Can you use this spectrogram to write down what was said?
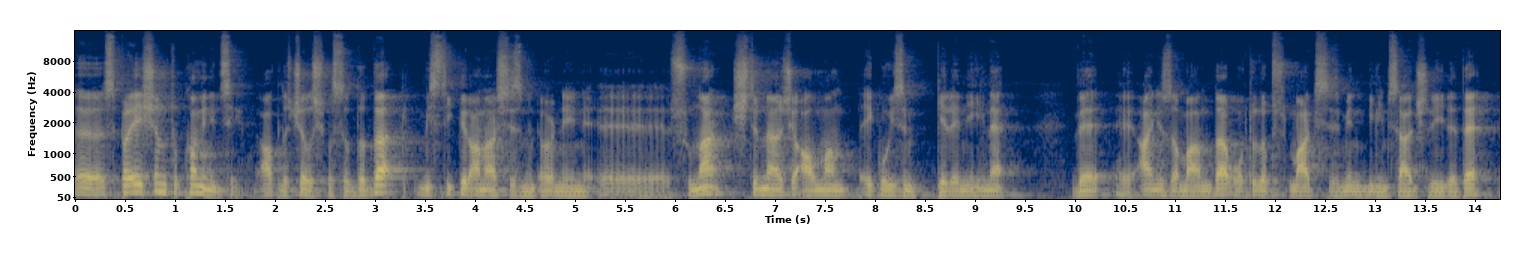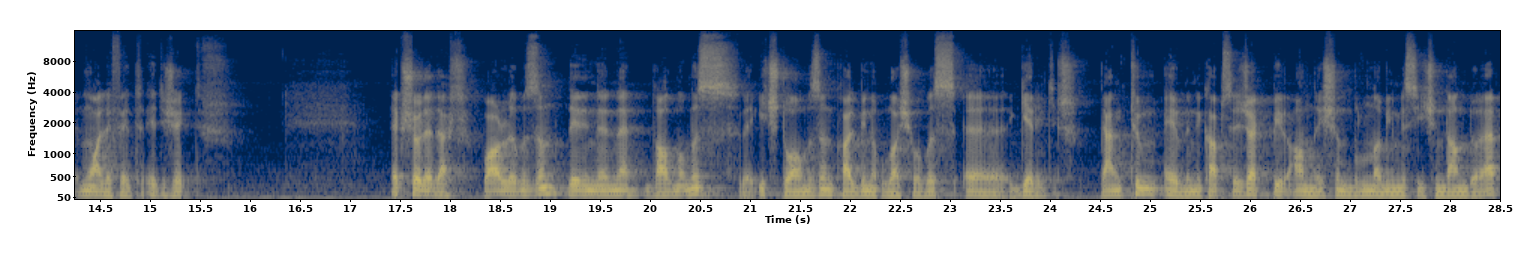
e, Aspiration to Community adlı çalışmasında da mistik bir anarşizmin örneğini e, sunar. Stirnerci Alman egoizm geleneğine ve e, aynı zamanda Ortodoks Marksizmin bilimselciliğiyle de muhalefet edecektir. Hep şöyle der, varlığımızın derinlerine dalmamız ve iç doğamızın kalbine ulaşmamız gerekir. Yani tüm evreni kapsayacak bir anlayışın bulunabilmesi içinden doğar.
